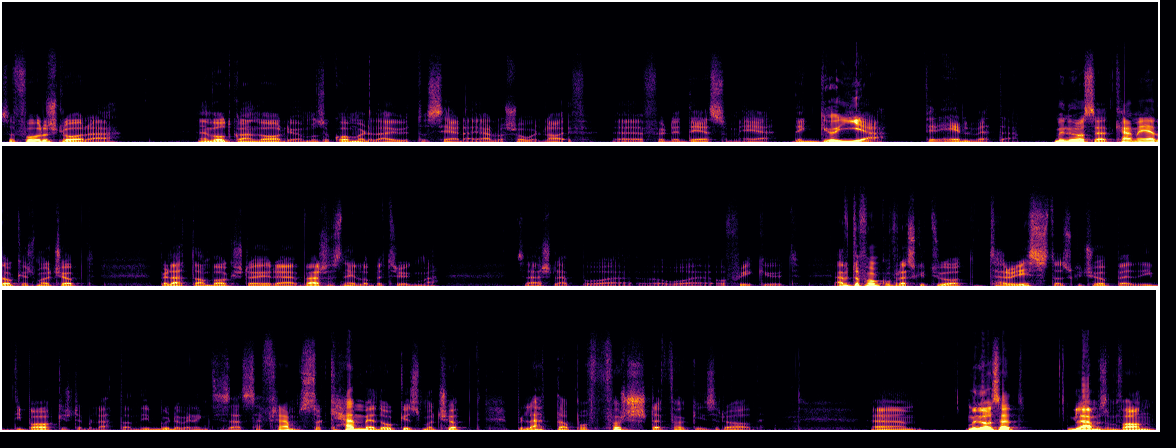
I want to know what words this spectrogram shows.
så foreslår jeg en vodka og en valium, og så kommer du deg ut og ser det jævla showet live. Eh, For det er det som er det gøye, for helvete. Men uansett, hvem er dere som har kjøpt billettene bakerst til høyre? Vær så snill og betrygg meg, så jeg slipper å, å, å freake ut. Jeg vet da faen hvorfor jeg skulle tro at terrorister skulle kjøpe de, de bakerste billettene. De burde vel egentlig sette seg frem. Så hvem er dere som har kjøpt billetter på første fuckings rad? Um, men uansett, meg som faen.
